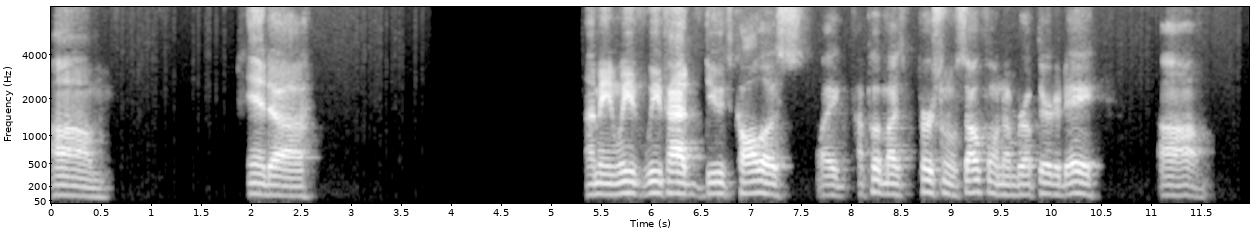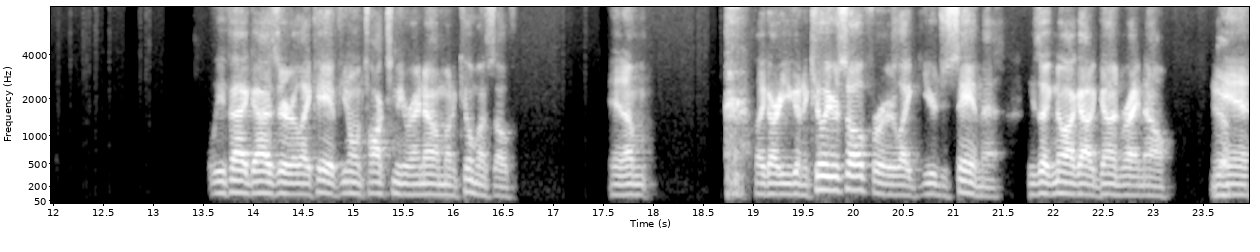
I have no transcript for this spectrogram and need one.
Um and uh I mean, we've we've had dudes call us. Like I put my personal cell phone number up there today. Um, we've had guys that are like, "Hey, if you don't talk to me right now, I'm gonna kill myself," and I'm like, "Are you gonna kill yourself, or like you're just saying that?" He's like, "No, I got a gun right now," Yeah. and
